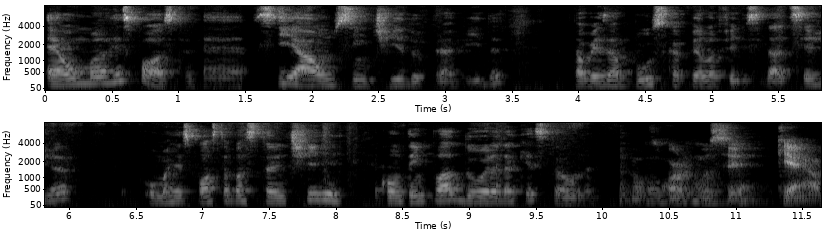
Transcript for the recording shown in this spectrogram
é uma resposta. É, se há um sentido para a vida, talvez a busca pela felicidade seja uma resposta bastante contempladora da questão, né? Eu concordo com você, que é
